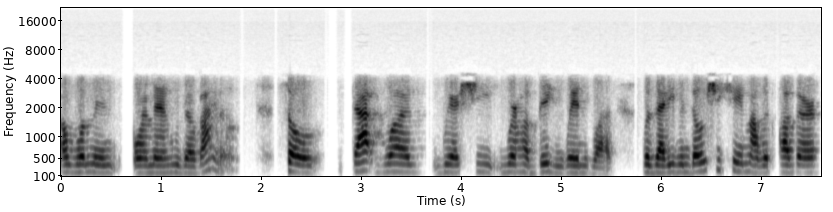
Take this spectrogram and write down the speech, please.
a woman or a man who's albino? So that was where she where her big win was was that even though she came out with other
